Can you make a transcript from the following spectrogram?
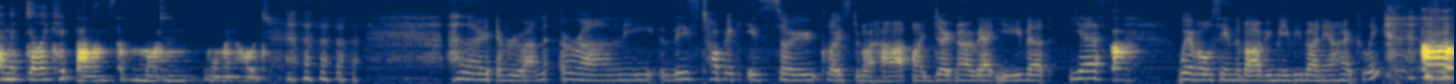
and the delicate balance of modern womanhood. Hello, everyone. Rarnie, this topic is so close to my heart. I don't know about you, but yes. Uh, We've all seen the Barbie movie by now, hopefully. uh,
